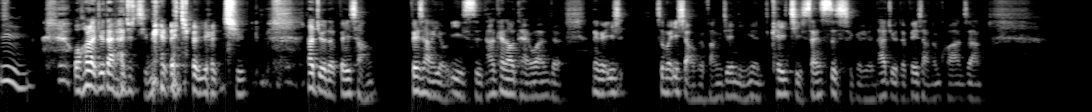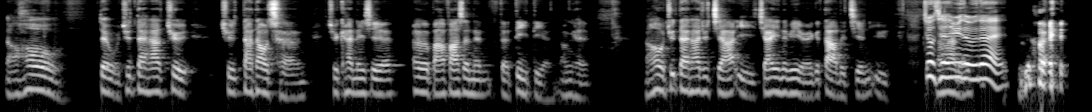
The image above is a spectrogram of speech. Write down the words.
嗯，我后来就带他去景美人权园区，他觉得非常非常有意思。他看到台湾的那个一这么一小个房间里面可以挤三四十个人，他觉得非常的夸张。然后，对，我去带他去去大道城去看那些二二八发生的的地点。OK，然后去带他去嘉义，嘉义那边有一个大的监狱。就监狱对不对？对，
